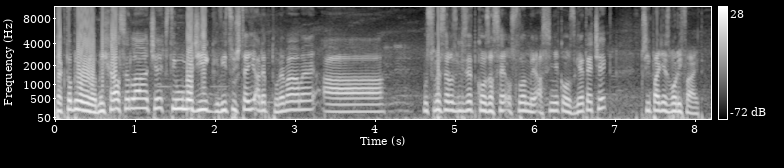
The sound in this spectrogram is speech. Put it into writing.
Tak to byl Michal Sedláček z týmu Magic, víc už tady adeptu nemáme a musíme se rozmyslet, koho zase oslovíme. Asi někoho z GTček, případně z Modified.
